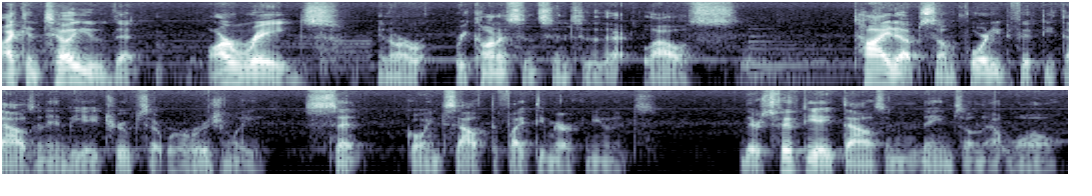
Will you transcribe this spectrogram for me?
I can tell you that our raids and our reconnaissance into that Laos tied up some 40 to 50,000 NVA troops that were originally sent going south to fight the American units. There's 58,000 names on that wall.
